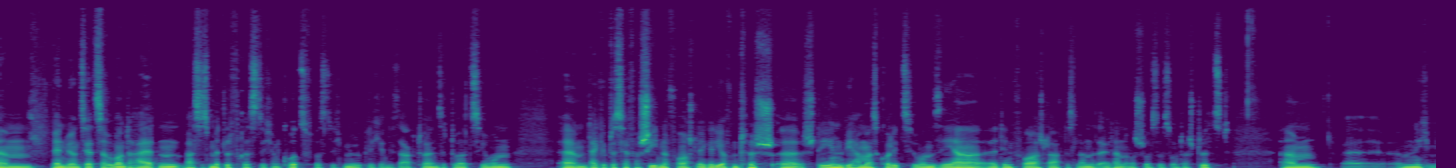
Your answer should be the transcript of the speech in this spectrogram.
Ähm, wenn wir uns jetzt darüber unterhalten, was ist mittelfristig und kurzfristig möglich in dieser aktuellen Situation, ähm, da gibt es ja verschiedene Vorschläge, die auf dem Tisch äh, stehen. Wir haben als Koalition sehr äh, den Vorschlag des Landeselternausschusses unterstützt, ähm, äh, nicht,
